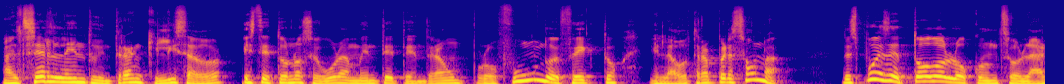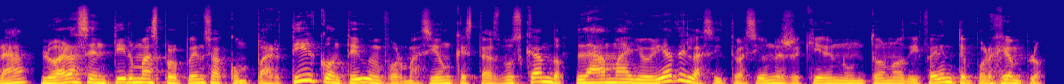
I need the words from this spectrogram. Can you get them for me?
Al ser lento y tranquilizador, este tono seguramente tendrá un profundo efecto en la otra persona. Después de todo lo consolará, lo hará sentir más propenso a compartir contigo información que estás buscando. La mayoría de las situaciones requieren un tono diferente. Por ejemplo,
